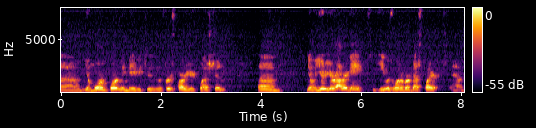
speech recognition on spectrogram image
Um, you know, more importantly, maybe to the first part of your question, um, you know, you're, you're at our games. He was one of our best players, and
